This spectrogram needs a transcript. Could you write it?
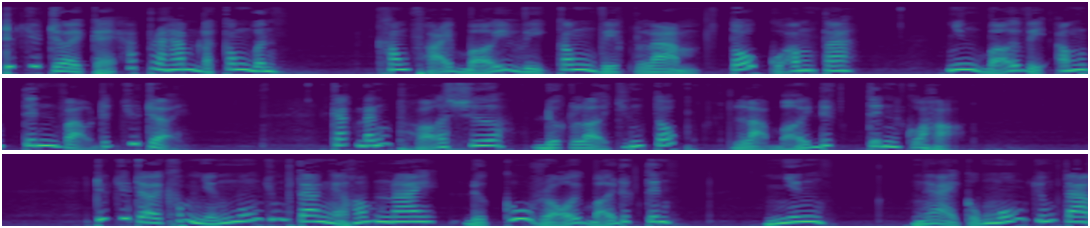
Đức Chúa Trời kể Abraham là công bình, không phải bởi vì công việc làm tốt của ông ta, nhưng bởi vì ông tin vào Đức Chúa Trời. Các đấng thuở xưa được lời chứng tốt là bởi đức tin của họ. Đức Chúa Trời không những muốn chúng ta ngày hôm nay được cứu rỗi bởi đức tin, nhưng Ngài cũng muốn chúng ta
